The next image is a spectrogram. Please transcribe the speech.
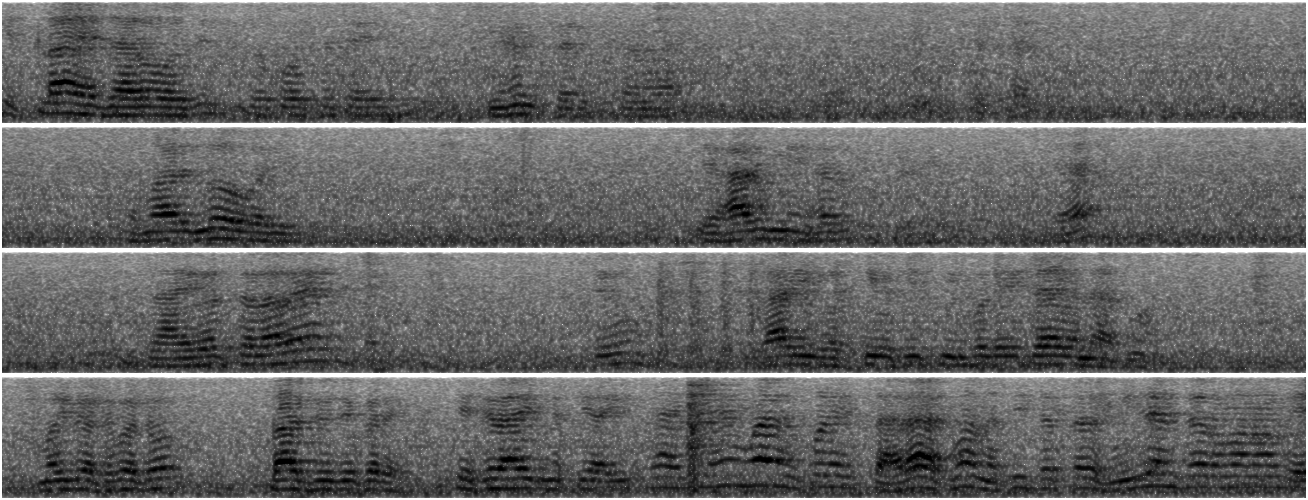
કેટલા હજારો લોકો છે તે નિરંતર. તમારે લો વળી. એ સારું નહીં સારું હે? ડ્રાઈવર ચલાવે? ગાડી વસ્તી વસ્તી પીડ પડે ડ્રાઈવર હાથમાં. મળી બેઠો બેઠો, બાર જોજો કરે. કે આવી નથી આવી. પણ તારા હાથમાં નથી થતા હું જાય ને શરમાનો બે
